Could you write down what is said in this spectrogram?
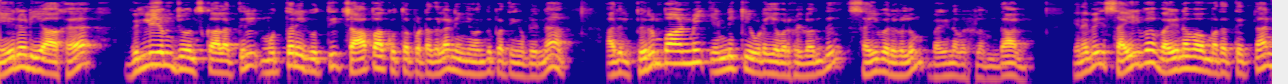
நேரடியாக வில்லியம் ஜோன்ஸ் காலத்தில் முத்திரை குத்தி சாப்பா குத்தப்பட்டதெல்லாம் நீங்கள் வந்து பார்த்தீங்க அப்படின்னா அதில் பெரும்பான்மை எண்ணிக்கை உடையவர்கள் வந்து சைவர்களும் வைணவர்களும் தான். எனவே சைவ வைணவ மதத்தைத்தான்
